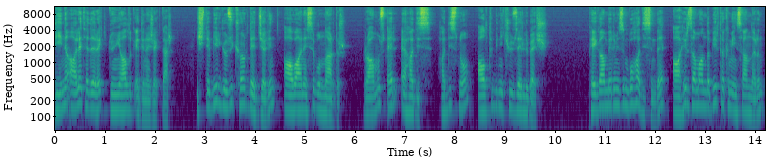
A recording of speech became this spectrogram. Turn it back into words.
Dini alet ederek dünyalık edinecekler. İşte bir gözü kör deccalin avanesi bunlardır. Ramus el Ehadis. Hadis no 6255. Peygamberimizin bu hadisinde ahir zamanda bir takım insanların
